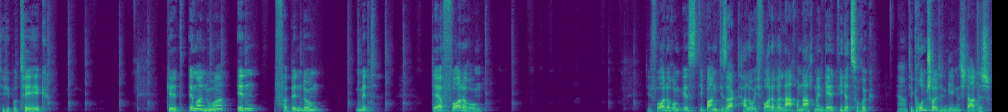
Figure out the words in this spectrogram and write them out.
Die Hypothek gilt immer nur in Verbindung mit der Forderung Die Forderung ist die Bank, die sagt, hallo, ich fordere nach und nach mein Geld wieder zurück. Ja? Die Grundschuld hingegen ist statisch.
